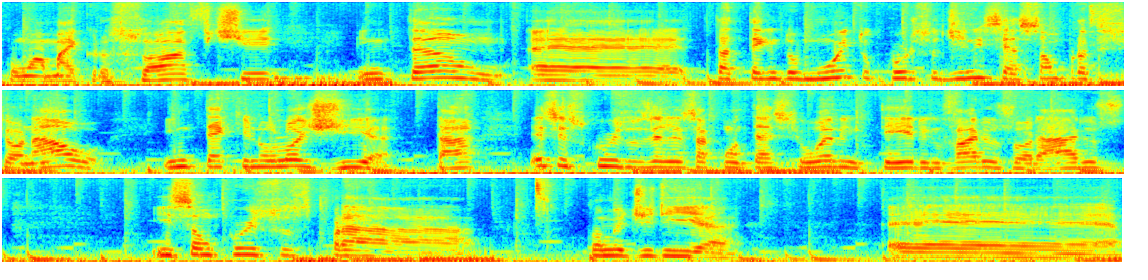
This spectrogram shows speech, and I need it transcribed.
com a Microsoft. Então, é, tá tendo muito curso de iniciação profissional em tecnologia, tá? Esses cursos eles acontecem o ano inteiro em vários horários e são cursos para, como eu diria, é,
